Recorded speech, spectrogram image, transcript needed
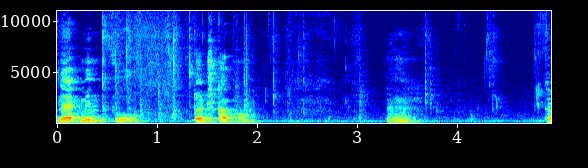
Snackmintful. Dodge.com. Hum. Eh,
